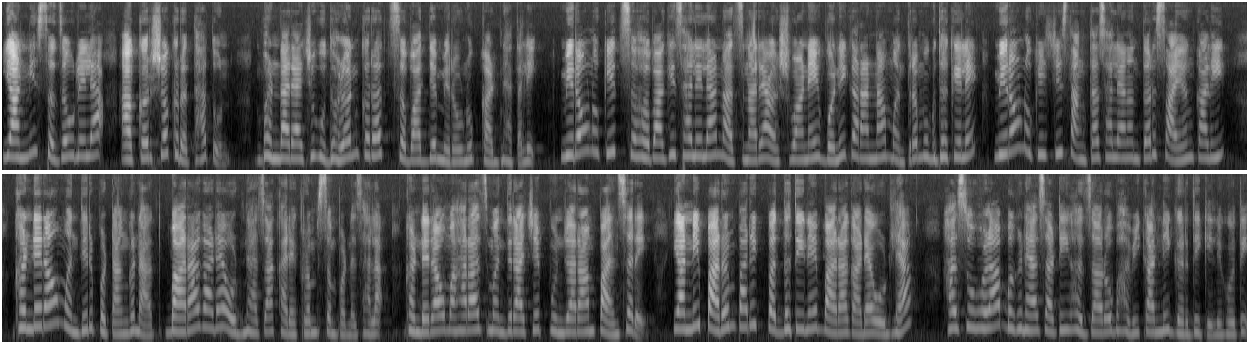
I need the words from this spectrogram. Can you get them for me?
यांनी सजवलेल्या आकर्षक रथातून भंडाऱ्याची उधळण करत सवाद्य मिरवणूक काढण्यात आली. मिरवणुकीत सहभागी झालेल्या नाचणाऱ्या अश्वाने वणीकरांना मंत्रमुग्ध केले. मिरवणुकीची सांगता झाल्यानंतर सायंकाळी खंडेराव मंदिर पटांगणात बारा गाड्या ओढण्याचा कार्यक्रम संपन्न झाला. खंडेराव महाराज मंदिराचे पुंजाराम पानसरे यांनी पारंपरिक पद्धतीने बारा गाड्या ओढल्या. हा सोहळा बघण्यासाठी हजारो भाविकांनी गर्दी केली होती.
